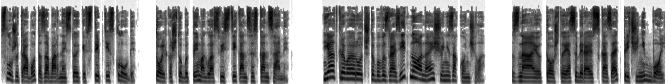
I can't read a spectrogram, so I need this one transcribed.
служит работа за барной стойкой в стриптиз-клубе, только чтобы ты могла свести концы с концами. Я открываю рот, чтобы возразить, но она еще не закончила. Знаю, то, что я собираюсь сказать, причинит боль.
